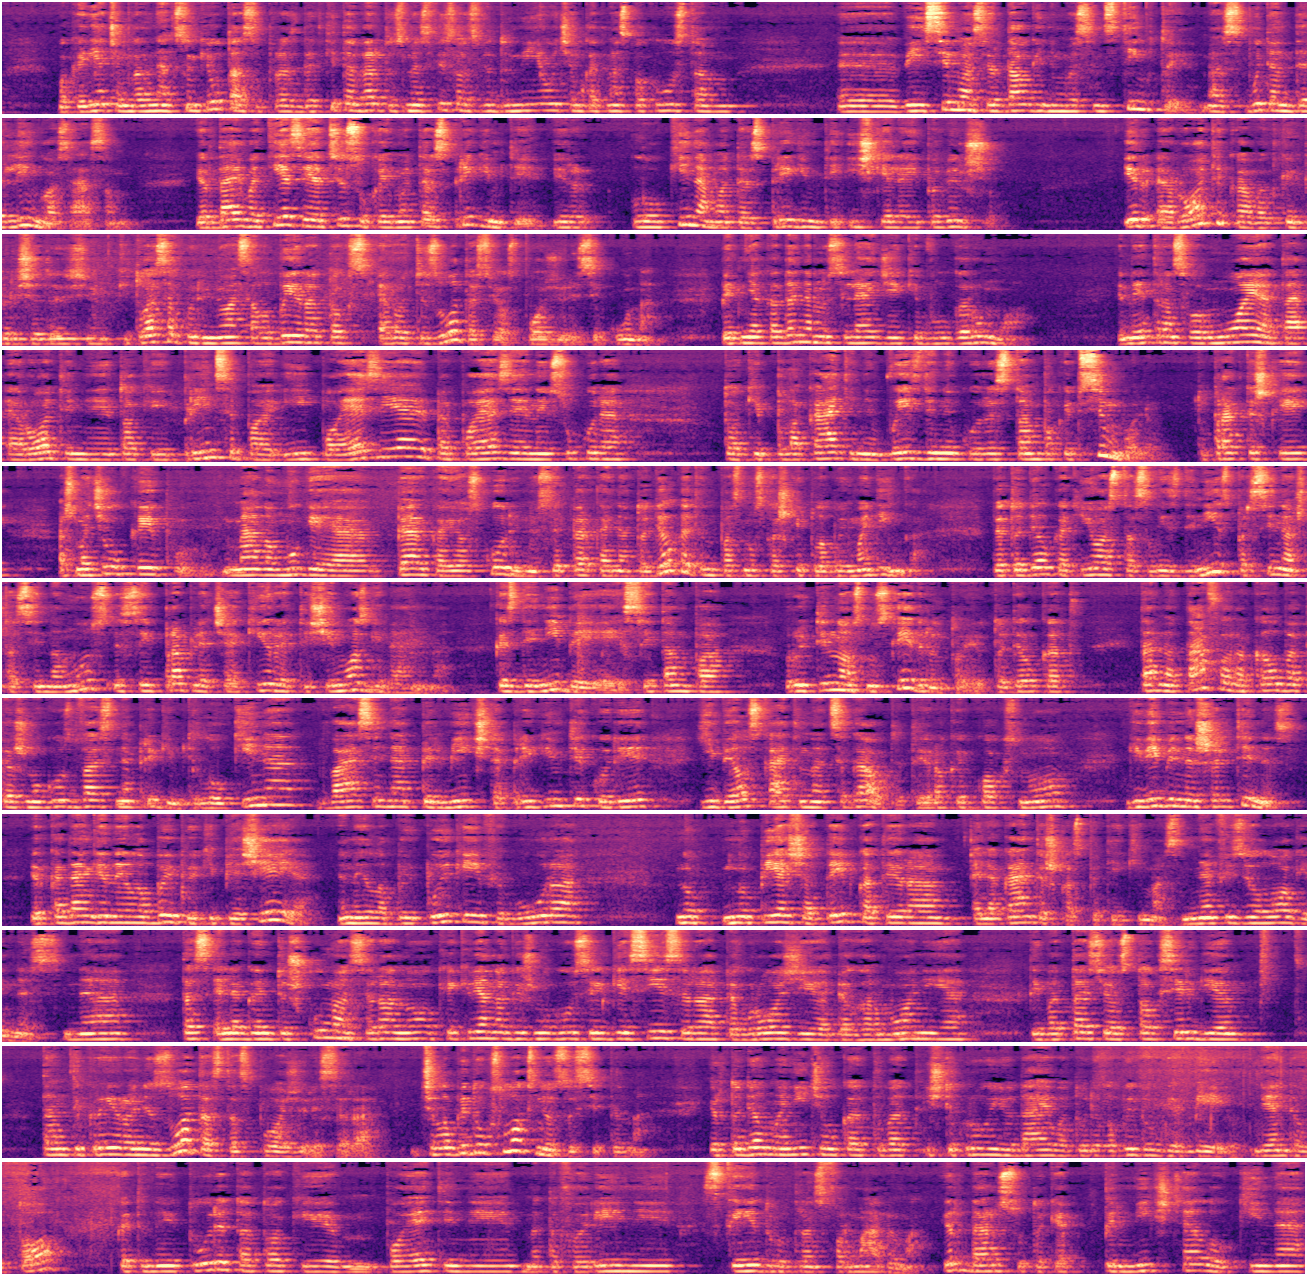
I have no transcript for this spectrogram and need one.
vakariečiam gal net sunkiau tą supras, bet kita vertus mes visos vidumi jaučiam, kad mes paklūstam e, veisimas ir dauginimas instinktui. Mes būtent derlingos esam. Ir daiva tiesiai atsisuka į moters prigimtį ir laukinę moters prigimtį iškelia į paviršių. Ir erotika, vat, kaip ir šit, kituose kūriniuose, labai yra toks erotizuotas jos požiūris į kūną, bet niekada nenusileidžia iki vulgarumo. Jis transformuoja tą erotinį tokį principą į poeziją ir per poeziją jinai sukuria tokį plakatinį vaizdinį, kuris tampa kaip simboliu. Tu praktiškai, aš mačiau, kaip meno mugėje perka jos kūrinius ir perka ne todėl, kad jin pas mus kažkaip labai madinga, bet todėl, kad jos tas vaizdinys parsineštas į namus, jisai praplečia akiratį šeimos gyvenime, kasdienybėje, jisai tampa rutinos nuskaidrintoju, todėl kad ta metafora kalba apie žmogaus dvasinę prigimtį, laukinę, dvasinę, pirmykštę prigimtį, kuri jį vėl skatina atsigauti. Tai yra kaip koks, nu, gyvybinis šaltinis. Ir kadangi jinai labai puikiai piešėja, jinai labai puikiai figūrą nu, nupiešia taip, kad tai yra elegantiškas pateikimas, ne fiziologinis, ne tas elegantiškumas yra, nu, kiekvienogi žmogaus ilgesys yra apie grožį, apie harmoniją. Tai va tas jos toks irgi tam tikrai ironizuotas tas požiūris yra. Čia labai daug sluoksnių susipina. Ir todėl manyčiau, kad vat, iš tikrųjų Daiva turi labai daug gerbėjų. Vien dėl to, kad jinai turi tą tokį poetinį, metaforinį, skaidrų transformavimą. Ir dar su tokia pirmykštė laukinė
